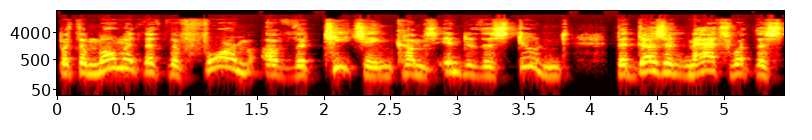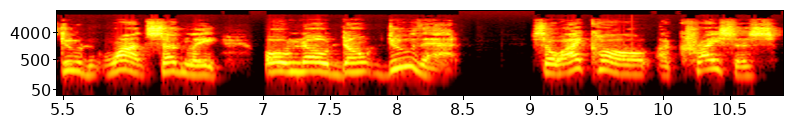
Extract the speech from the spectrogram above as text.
But the moment that the form of the teaching comes into the student that doesn't match what the student wants, suddenly, oh no, don't do that. So I call a crisis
